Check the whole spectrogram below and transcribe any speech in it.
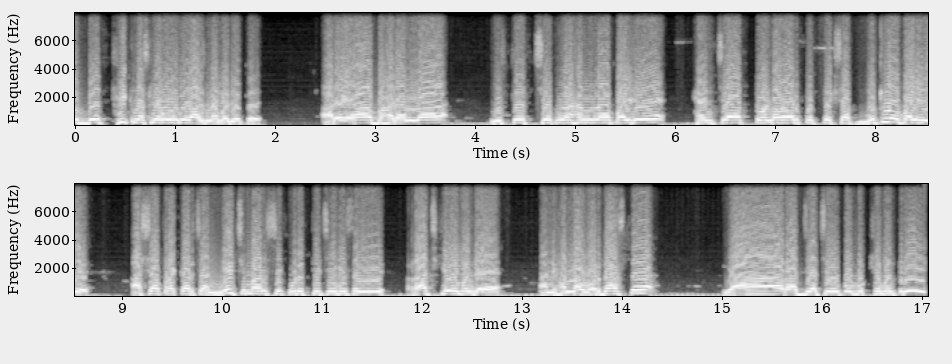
तब्येत ठीक नसल्यामुळे मी राजीनामा देतोय. अरे या भाड्यांना नुसतं चेप लहान नाही पाहिजे ह्यांच्या तोंडावर प्रत्यक्षात मुतलं पाहिजे. अशा प्रकारच्या नीच मानसिक वृत्तीची ही सगळी राजकीय मंडळ आहे. आणि ह्यांना वरदास्त या राज्याचे उपमुख्यमंत्री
